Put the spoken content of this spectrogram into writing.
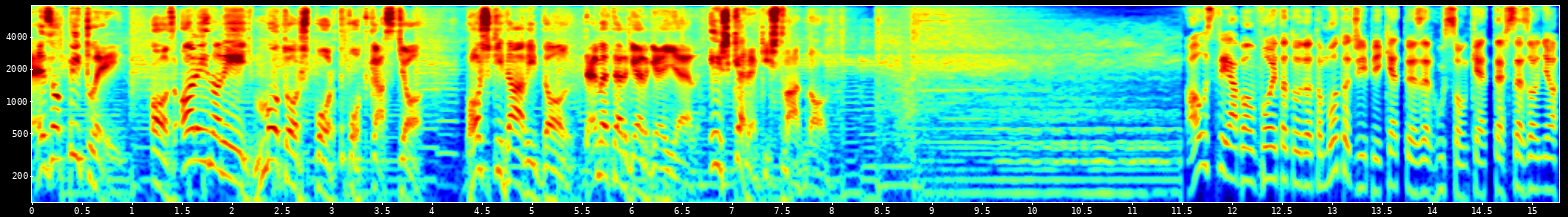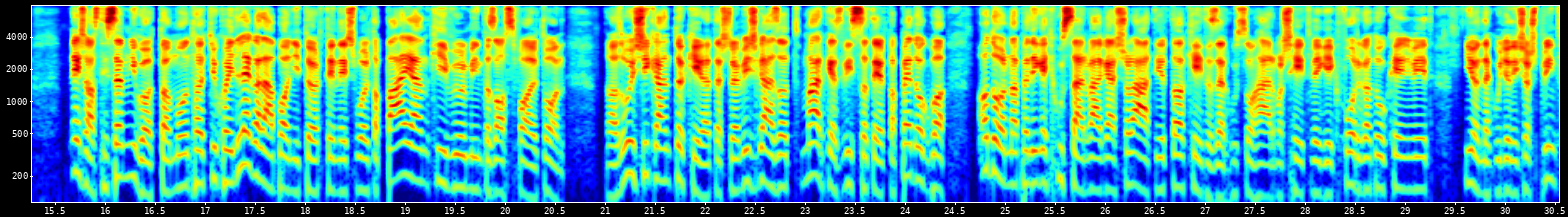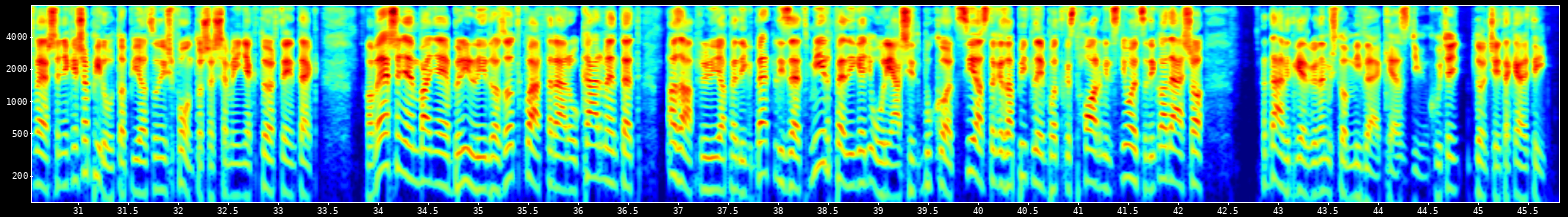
Ez a Pitlane, az Arena 4 motorsport podcastja. Baski Dáviddal, Demeter Gergelyel és Kerek Istvánnal. Ausztriában folytatódott a MotoGP 2022-es szezonja, és azt hiszem nyugodtan mondhatjuk, hogy legalább annyi történés volt a pályán kívül, mint az aszfalton. Az új sikán tökéletesre vizsgázott, Márquez visszatért a pedokba, Adorna pedig egy huszárvágással átírta a 2023-as hétvégék forgatókönyvét, jönnek ugyanis a sprintversenyek és a pilótapiacon is fontos események történtek. A versenyen bányája brillírozott, Quartararo kármentet, az Aprilia pedig betlizett, Mir pedig egy óriásit bukott. Sziasztok, ez a Pitlane Podcast 38. adása, Dávid Gergő, nem is tudom, mivel kezdjünk, úgyhogy döntsétek el ti.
